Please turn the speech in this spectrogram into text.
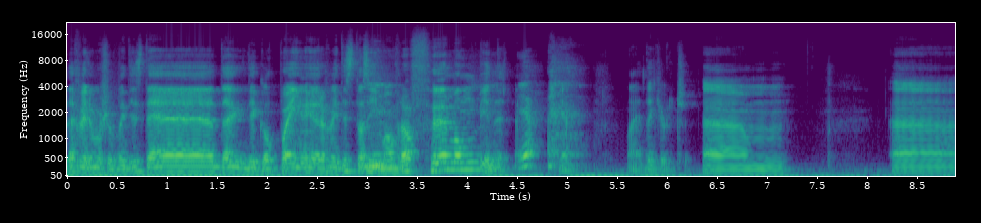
Det er veldig morsomt, faktisk. Det, det, er, det er et godt poeng å gjøre, faktisk. Da sier man fra før man begynner. Ja. Ja. Nei, det er kult. Um, eh,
